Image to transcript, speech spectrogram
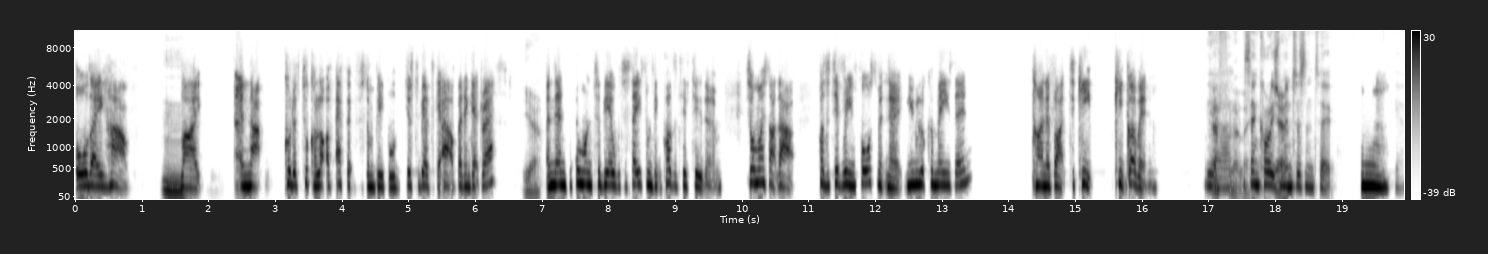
all they have. Mm, Like, and that could have took a lot of effort for some people just to be able to get out of bed and get dressed. yeah, And then for someone to be able to say something positive to them, it's almost like that positive reinforcement that you look amazing, kind of like to keep keep going. Yeah. Definitely. It's encouragement, isn't it? Mm. Yeah.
